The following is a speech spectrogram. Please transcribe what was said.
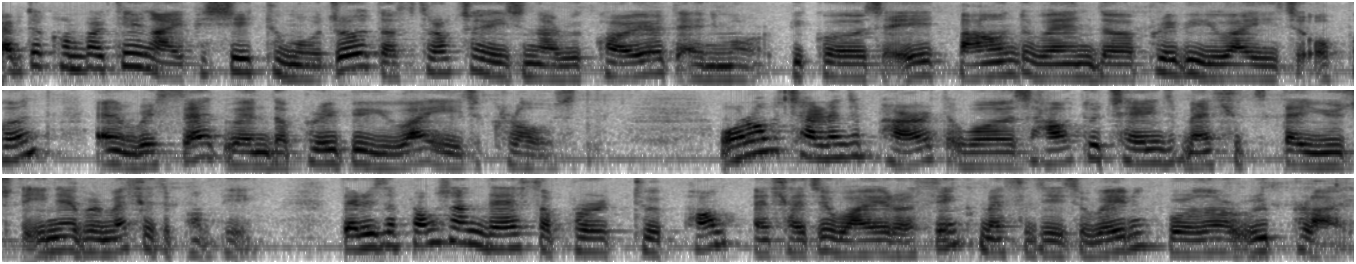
After converting IPC to Mojo, the structure is not required anymore because it bound when the preview UI is opened and reset when the preview UI is closed. One of the challenging part was how to change message that used enable message pumping. There is a function that supports to pump message while a sync message is waiting for the reply.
